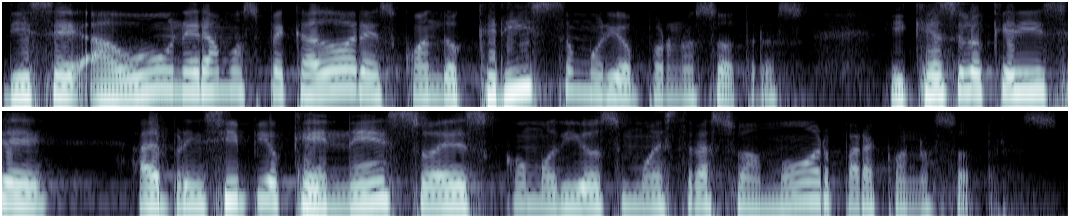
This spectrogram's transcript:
Dice, aún éramos pecadores cuando Cristo murió por nosotros. ¿Y qué es lo que dice al principio? Que en eso es como Dios muestra su amor para con nosotros.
